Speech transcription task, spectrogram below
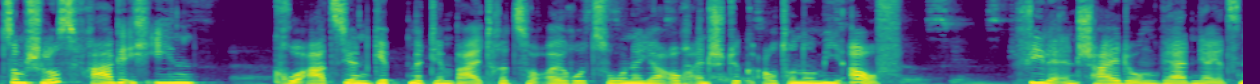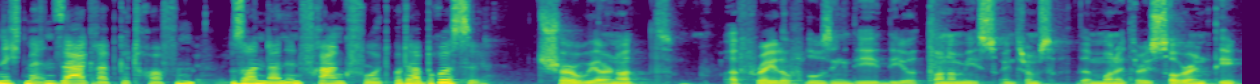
Zum Schluss frage ich ihn, Kroatien gibt mit dem Beitritt zur Eurozone ja auch ein Stück Autonomie auf. Viele Entscheidungen werden ja jetzt nicht mehr in Zagreb getroffen, sondern in Frankfurt oder Brüssel. Sure, we are not afraid of losing the, the autonomy, so in terms of the monetary sovereignty.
